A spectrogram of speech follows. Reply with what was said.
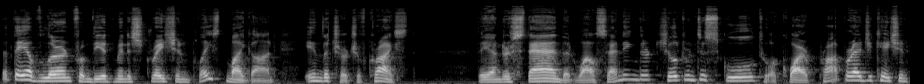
that they have learned from the administration placed by God in the Church of Christ. They understand that while sending their children to school to acquire proper education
